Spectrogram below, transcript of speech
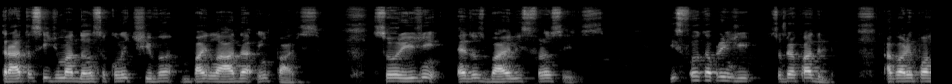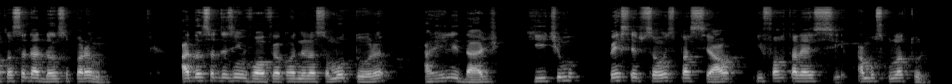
Trata-se de uma dança coletiva bailada em pares. Sua origem é dos bailes franceses. Isso foi o que aprendi sobre a quadrilha. Agora, a importância da dança para mim. A dança desenvolve a coordenação motora, agilidade, ritmo, percepção espacial e fortalece a musculatura.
